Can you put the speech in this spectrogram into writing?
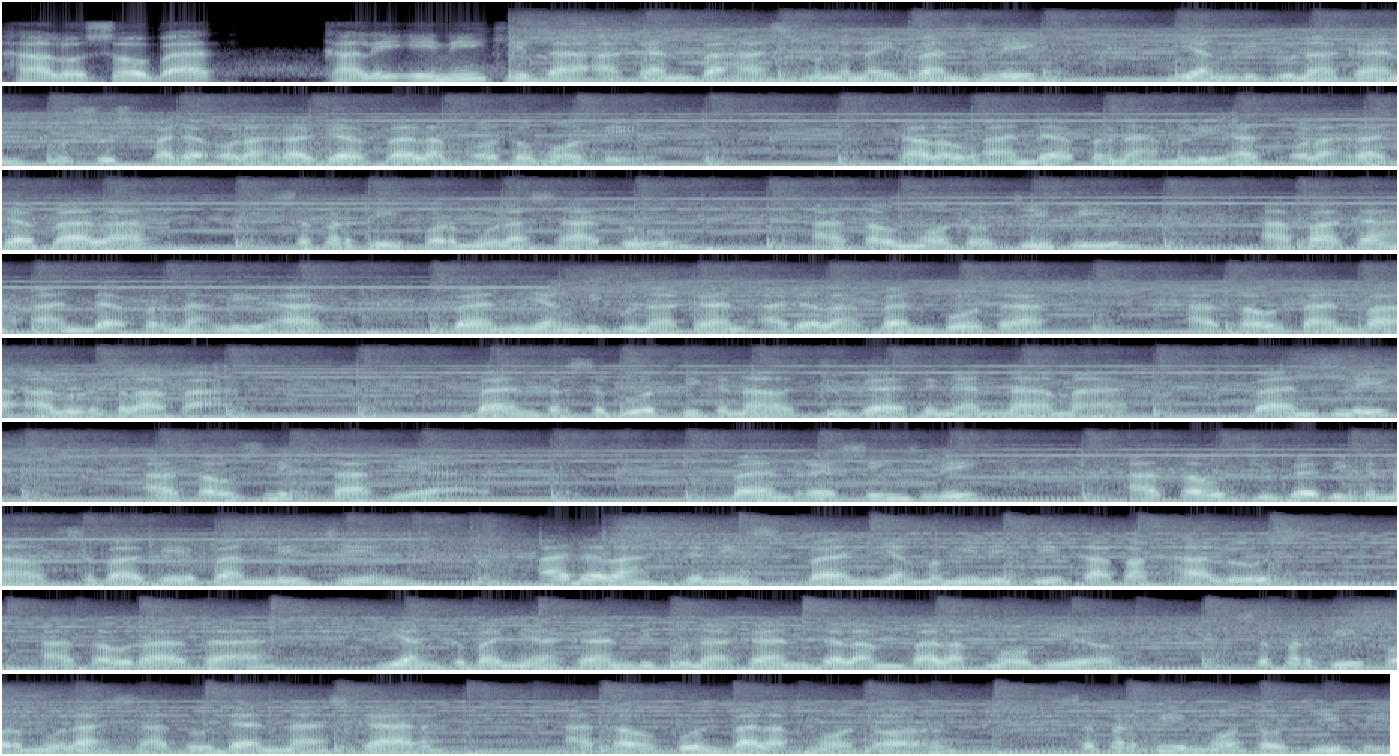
Halo sobat, kali ini kita akan bahas mengenai ban slick, yang digunakan khusus pada olahraga balap otomotif. Kalau Anda pernah melihat olahraga balap, seperti Formula 1, atau MotoGP, apakah Anda pernah lihat, ban yang digunakan adalah ban botak, atau tanpa alur telapak? Ban tersebut dikenal juga dengan nama, ban slick, atau slick tire. Ban racing slick, atau juga dikenal sebagai ban licin, adalah jenis ban yang memiliki tapak halus, atau rata, yang kebanyakan digunakan dalam balap mobil, seperti Formula 1 dan NASCAR, ataupun balap motor, seperti MotoGP.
